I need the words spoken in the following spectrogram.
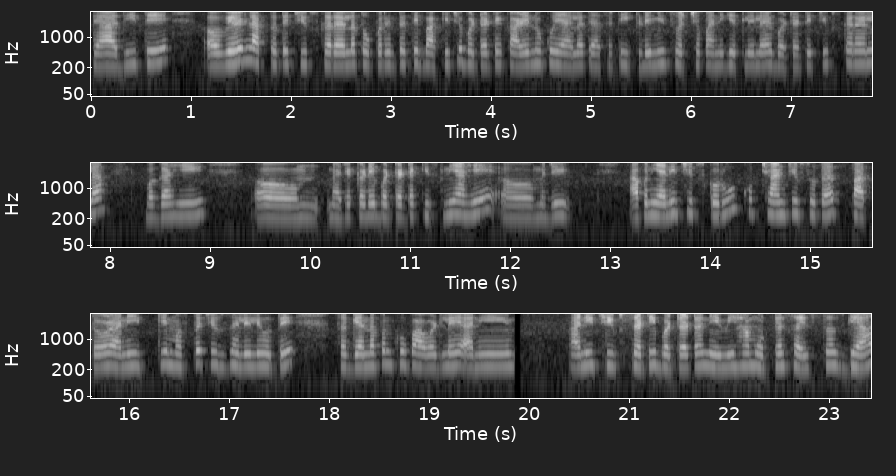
त्याआधी ते वेळ लागतं ते चिप्स करायला. तोपर्यंत ते बाकीचे बटाटे काळे नको यायला. त्यासाठी इकडे मी स्वच्छ पाणी घेतलेलं आहे बटाटे चिप्स करायला. बघा ही माझ्याकडे बटाटा किसणी आहे. म्हणजे आपण याने चिप्स करू. खूप छान चिप्स होतात. पातळ आणि इतके मस्त चिप्स झालेले होते. सगळ्यांना पण खूप आवडले आणि आणि चिप्ससाठी बटाटा नेहमी हा मोठ्या साईजचाच घ्या.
